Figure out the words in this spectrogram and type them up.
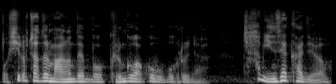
뭐 실업자들 많은데 뭐 그런 거 갖고 뭐 그러냐. 참 인색하죠.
